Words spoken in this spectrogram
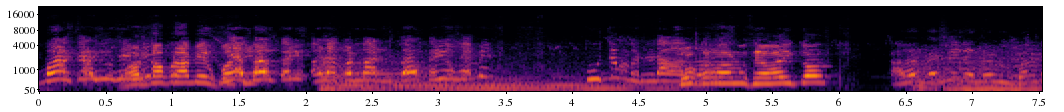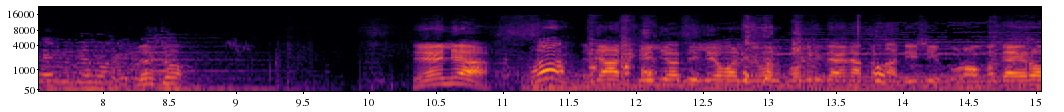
બળ કર્યું છે અડધો પ્રા બે મેં ઊભા બળ કર્યું. અલા પણ મારે બળ કર્યું છે મે. તું ચમ ભરડા શું કરવાનું છે હવે કહો? હવે પછી ને તમે બંધ થઈને બેસો. હે? લ્યા એટલે આ થેલીઓથી લેવલ લેવલ મગડી જાય એના કરતા દેશી ઘોડો મગાયરો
